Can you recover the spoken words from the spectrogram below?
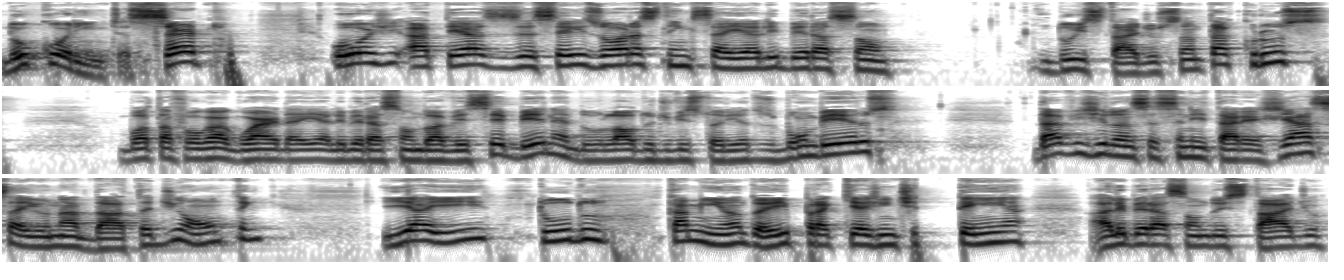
do Corinthians, certo? Hoje, até às 16 horas, tem que sair a liberação do Estádio Santa Cruz. O Botafogo aguarda aí a liberação do AVCB, né, do laudo de vistoria dos bombeiros da vigilância sanitária já saiu na data de ontem. E aí, tudo caminhando aí para que a gente tenha a liberação do estádio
